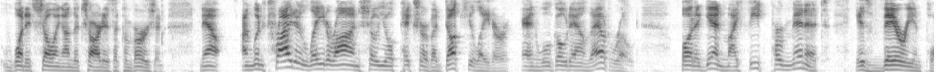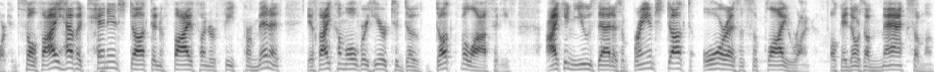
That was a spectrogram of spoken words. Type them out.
what it's showing on the chart is a conversion. Now, I'm going to try to later on show you a picture of a ductulator and we'll go down that road. But again, my feet per minute is very important. So if I have a 10 inch duct and 500 feet per minute, if I come over here to duct velocities, I can use that as a branch duct or as a supply run. Okay, there's a maximum.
